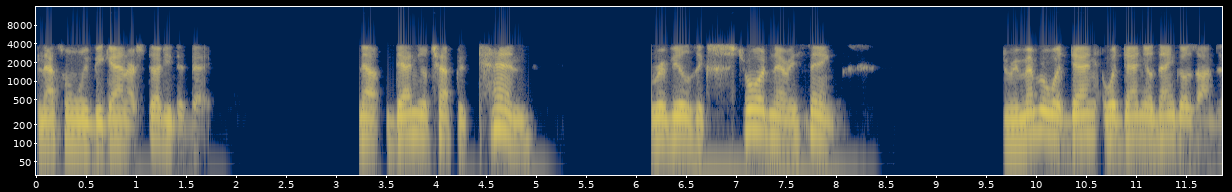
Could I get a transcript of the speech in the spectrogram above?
And that's when we began our study today. Now, Daniel chapter 10 reveals extraordinary things. And remember what, Dan, what Daniel then goes on to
